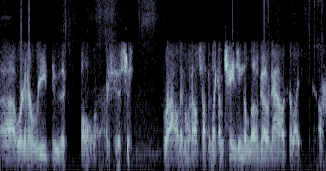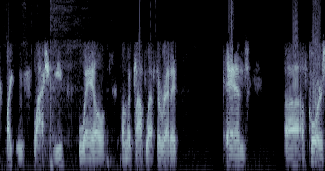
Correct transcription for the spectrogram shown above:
Uh, we're gonna redo the poll. It's just riled everyone else up, and like I'm changing the logo now to like a fighting splashy whale on the top left of Reddit, and uh, of course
